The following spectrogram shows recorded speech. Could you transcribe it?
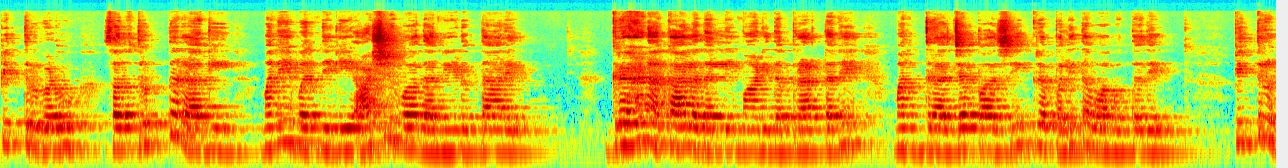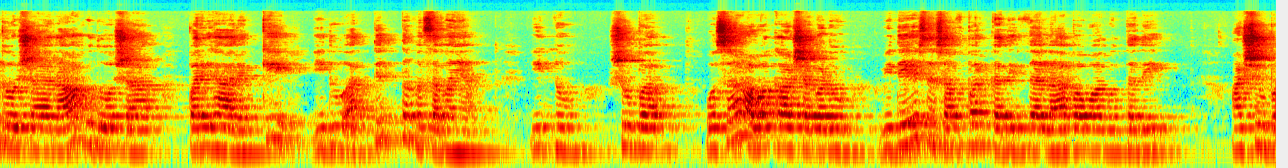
ಪಿತೃಗಳು ಸಂತೃಪ್ತರಾಗಿ ಮನೆ ಬಂದಿಗೆ ಆಶೀರ್ವಾದ ನೀಡುತ್ತಾರೆ. ಗ್ರಹಣ ಕಾಲದಲ್ಲಿ ಮಾಡಿದ ಪ್ರಾರ್ಥನೆ ಮಂತ್ರ, ಜಪ ಶೀಘ್ರ ಫಲಿತವಾಗುತ್ತದೆ. ಪಿತೃದೋಷ, ರಾಹುದೋಷ ಪರಿಹಾರಕ್ಕೆ ಇದು ಅತ್ಯುತ್ತಮ ಸಮಯ. ಇನ್ನು ಶುಭ, ಹೊಸ ಅವಕಾಶಗಳು ವಿದೇಶ ಸಂಪರ್ಕದಿಂದ ಲಾಭವಾಗುತ್ತದೆ. ಅಶುಭ,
